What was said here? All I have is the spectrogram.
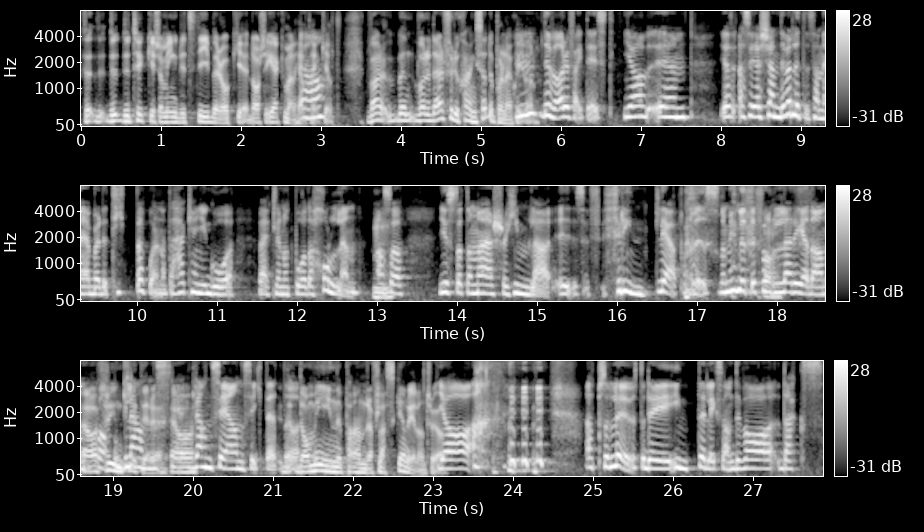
Så Du, du tycker som Ingrid Stiber och Lars Ekman helt Ja. enkelt. Var, men var det därför du chansade på den här skivan? Mm, det var det faktiskt. Jag, ehm, jag, alltså jag kände väl lite sen när jag började titta på den att det här kan ju gå verkligen åt båda hållen. Mm. Alltså, just att de är så himla eh, frintliga på något vis. De är lite fulla redan. Ja, på, glans, Ja. glansiga i ansiktet. De, Och, de är inne på andra flaskan redan tror jag. Ja, absolut. Och det är inte liksom, det var dags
